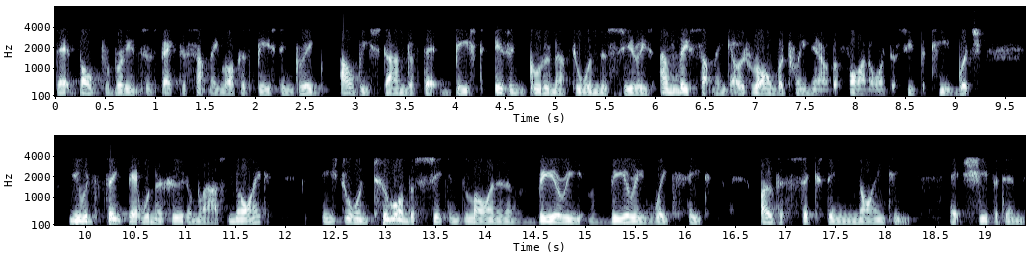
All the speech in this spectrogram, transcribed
that Bolt for Brilliance is back to something like its best. And Greg, I'll be stunned if that best isn't good enough to win this series, unless something goes wrong between now and the final on December 10, which you would think that wouldn't have hurt him last night. He's drawn two on the second line in a very, very weak heat over 1690 at Shepparton,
